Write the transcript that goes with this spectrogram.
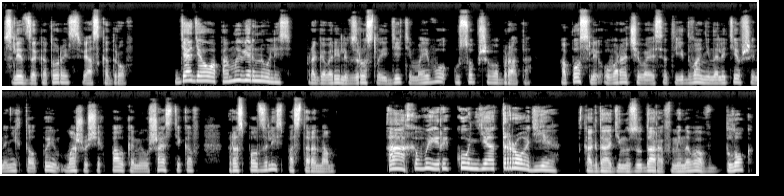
вслед за которой связка дров. «Дядя Опа, мы вернулись!» — проговорили взрослые дети моего усопшего брата, а после, уворачиваясь от едва не налетевшей на них толпы машущих палками ушастиков, расползлись по сторонам. «Ах вы, рыкунья отродье!» Когда один из ударов, миновав блок,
